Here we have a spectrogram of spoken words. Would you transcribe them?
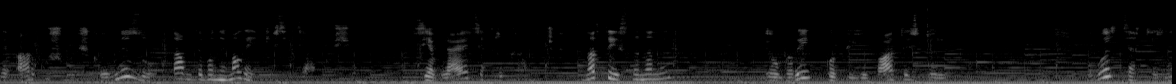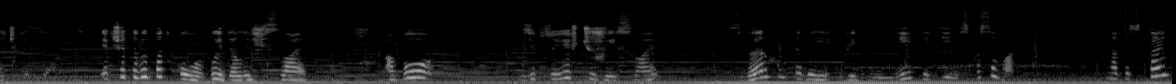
цей аркуш мишкою. Внизу, там, де вони маленькі, всі ці аркуші, з'являються три крапочки. Натисни на них і обери копіювати сторінку. Ось ця сторіночка з'явиться. Якщо ти випадково видалиш слайд або зіпсуєш чужий слайд, зверху в тебе є відмінити дію, скасувати. Натискай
